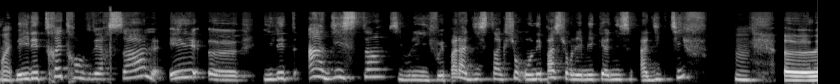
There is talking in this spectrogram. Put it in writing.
Mais il est très transversal et il est indistinct, si vous voulez. Il ne faut pas la distinction. On n'est pas sur les mécanismes addictifs. Mmh. Euh,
